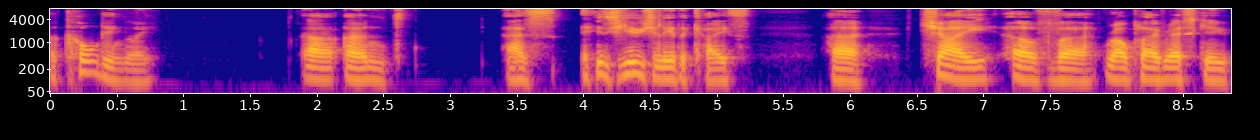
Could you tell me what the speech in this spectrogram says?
accordingly. Uh, and as is usually the case, uh, Che of uh, Roleplay Rescue,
